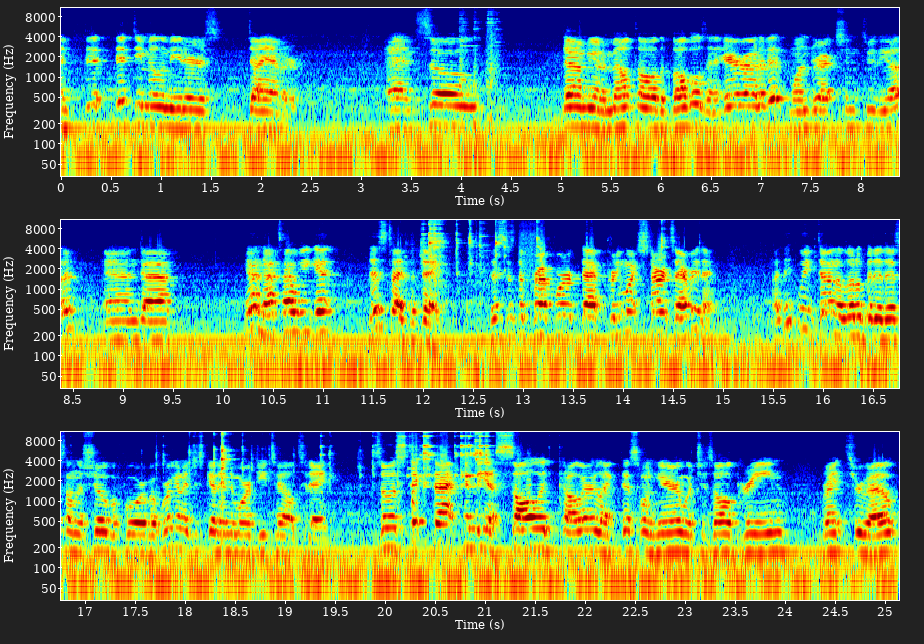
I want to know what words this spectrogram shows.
and 50 millimeters diameter. And so then I'm going to melt all the bubbles and air out of it, one direction to the other. And uh, yeah, that's how we get this type of thing. This is the prep work that pretty much starts everything. I think we've done a little bit of this on the show before, but we're going to just get into more detail today. So a stick stack can be a solid color like this one here, which is all green right throughout.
